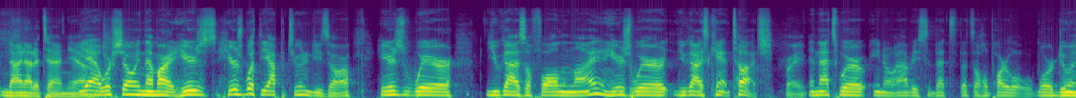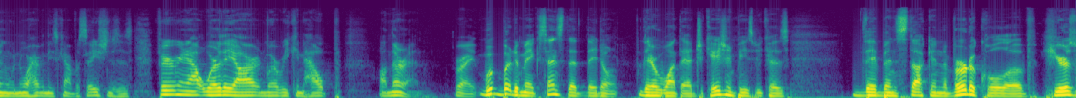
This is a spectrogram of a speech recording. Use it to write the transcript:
Nine out of ten. Yeah. yeah, we're showing them. All right, here's here's what the opportunities are. Here's where you guys will fall in line, and here's where you guys can't touch. Right. And that's where you know, obviously, that's that's a whole part of what we're doing when we're having these conversations is figuring out where they are and where we can help on their end. Right. But it makes sense that they don't they want the education piece because they've been stuck in the vertical of here's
